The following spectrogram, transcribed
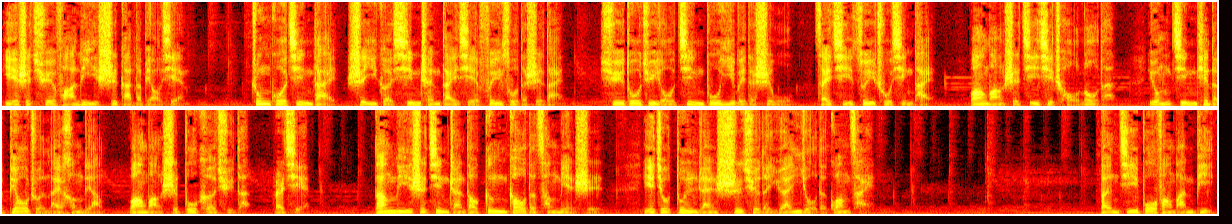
也是缺乏历史感的表现。中国近代是一个新陈代谢飞速的时代，许多具有进步意味的事物，在其最初形态，往往是极其丑陋的。用今天的标准来衡量，往往是不可取的。而且，当历史进展到更高的层面时，也就顿然失去了原有的光彩。本集播放完毕，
